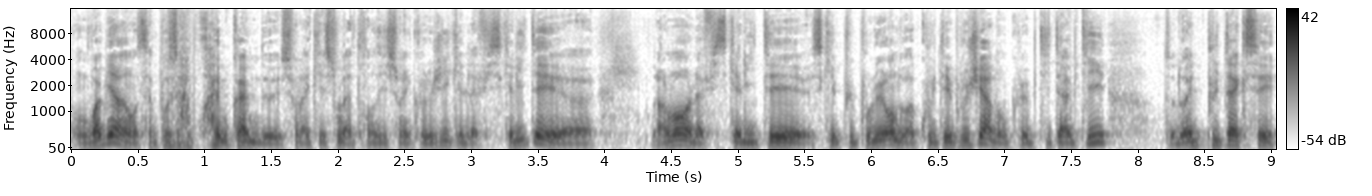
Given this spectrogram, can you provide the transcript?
on voit bien, ça pose un problème quand même de, sur la question de la transition écologique et de la fiscalité. Euh, normalement, la fiscalité, ce qui est plus polluant, doit coûter plus cher. Donc petit à petit, ça doit être plus taxé.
